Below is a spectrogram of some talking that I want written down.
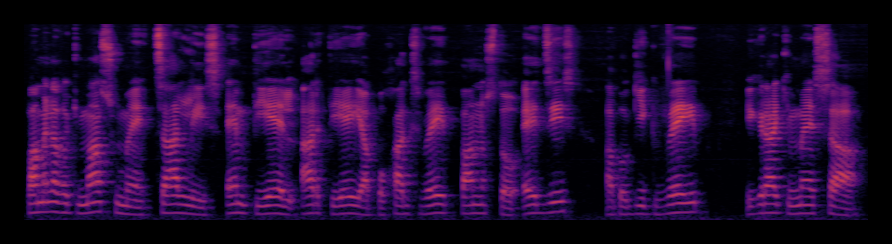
Πάμε να δοκιμάσουμε Charlie's MTL RTA από Hacks Vape πάνω στο Edges από Geek Vape. Υγράκι μέσα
